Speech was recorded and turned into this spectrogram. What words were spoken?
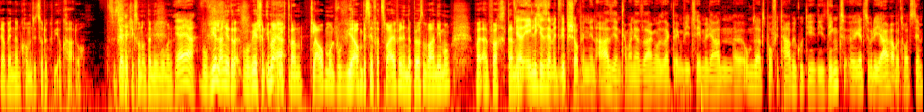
ja, wenn, dann kommen sie zurück wie Ocado. Das ist ja wirklich so ein Unternehmen, wo man, ja, ja. wo wir lange, wo wir schon immer ja. eigentlich dran glauben und wo wir auch ein bisschen verzweifeln in der Börsenwahrnehmung, weil einfach dann. Ja, ähnlich ist es ja mit Wipshop in, in Asien, kann man ja sagen, wo sagt irgendwie 10 Milliarden äh, Umsatz, profitabel, gut, die, die sinkt äh, jetzt über die Jahre, aber trotzdem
